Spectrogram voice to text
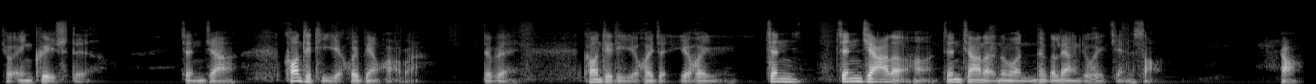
就 increase 的增加，quantity 也会变化吧，对不对？quantity 也会增也会增增加了哈，增加了，那么那个量就会减少，啊，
